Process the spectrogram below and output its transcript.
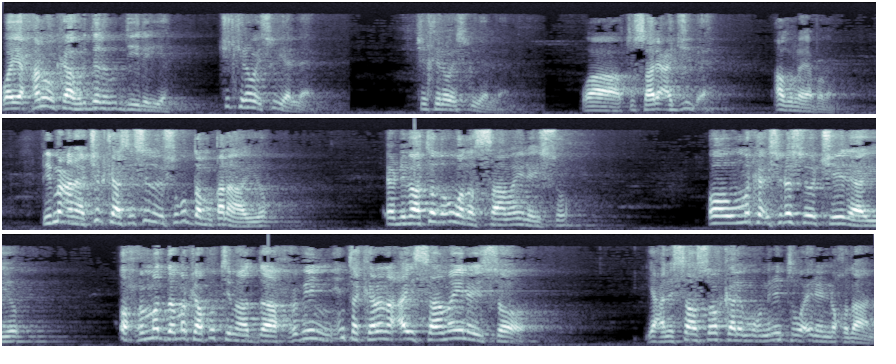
waayo xanuunkaa hurdada u diidaya. Jidhkiina waa isku yaallaan. Jidhkiina waa isku yaallaan. Waa tusaale cajiib ah aada u laya badan. Bimacnaa jidhkaasi siduu isugu damqanaayo ee dhibaatada u wada saamaynayso oo uu markaa isla soo jeedaayo oo xumadda markaa ku timaadaa xubin inta kalena ay saamaynayso yacni saasoo kale mu'miniintu waa inay noqdaan.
